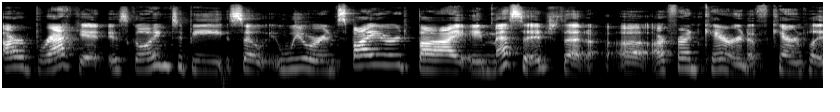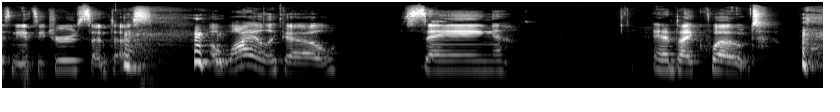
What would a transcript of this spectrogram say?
our bracket is going to be so we were inspired by a message that uh, our friend Karen of Karen Plays Nancy Drew sent us a while ago saying, and I quote, I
